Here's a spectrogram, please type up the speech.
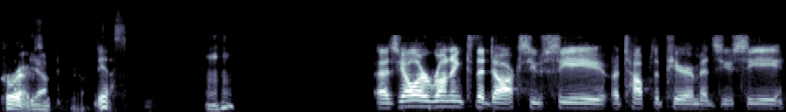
Correct. Yeah. Yes. Mm-hmm. As y'all are running to the docks, you see atop the pyramids, you see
